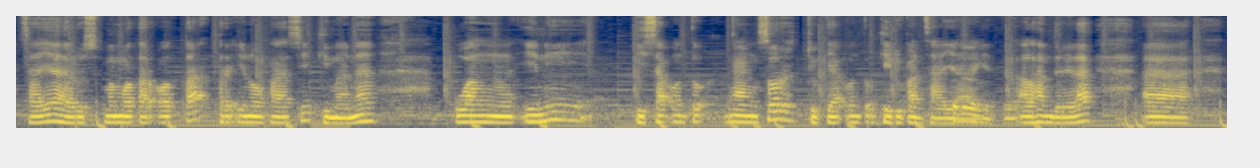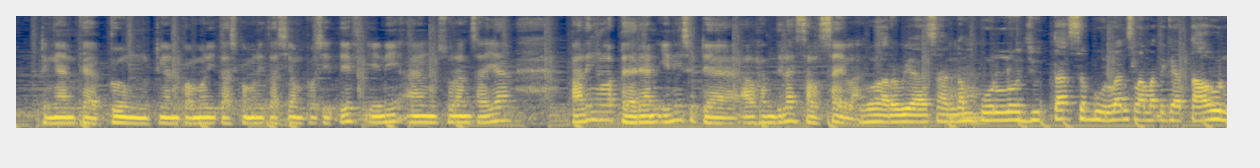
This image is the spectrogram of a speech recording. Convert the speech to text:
saya harus memutar otak berinovasi gimana uang ini bisa untuk ngangsur juga untuk kehidupan saya Betul. gitu. Alhamdulillah eh, dengan gabung dengan komunitas-komunitas yang positif ini angsuran saya paling lebaran ini sudah alhamdulillah selesai lah. Luar biasa, 60 juta sebulan selama tiga tahun.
